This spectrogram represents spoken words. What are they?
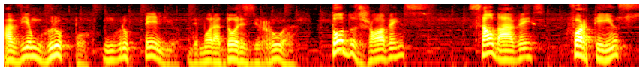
havia um grupo, um grupelho de moradores de rua, todos jovens, saudáveis, fortinhos,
